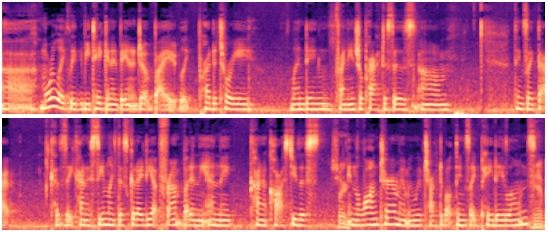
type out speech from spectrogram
uh, more likely to be taken advantage of by like predatory lending, financial practices, um, things like that because they kind of seem like this good idea up front, but in the end, they kind of cost you this sure. in the long term. I mean, we've talked about things like payday loans yep.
